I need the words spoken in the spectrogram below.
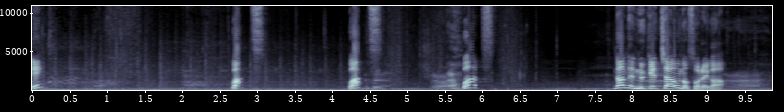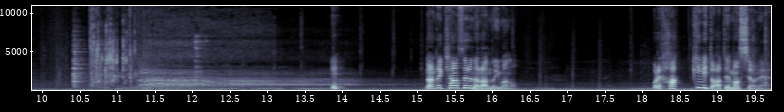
え？What? What? What? なんで抜けちゃうの？それが。え？なんでキャンセルならんの？今の。これはっきりと当てましたよね。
